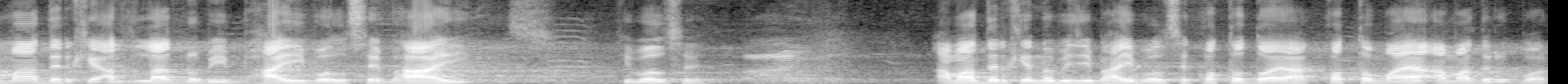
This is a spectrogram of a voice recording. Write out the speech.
আমাদেরকে আল্লাহ নবী ভাই বলছে, ভাই। কি বলছে? আমাদেরকে নবীজি ভাই বলছে, কত দয়া, কত মায়া আমাদের উপর।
